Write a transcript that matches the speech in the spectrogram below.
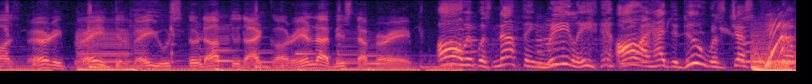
Was very brave the way you stood up to that gorilla, Mr. Brave. Oh, it was nothing, really. All I had to do was just, you know...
